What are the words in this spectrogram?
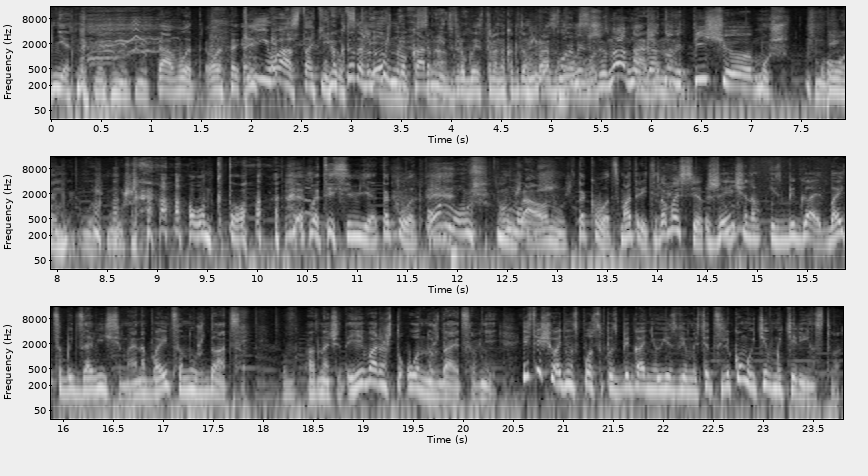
Нет, нет, нет, нет, нет. Да, вот. он- Три вас таких Ну, кто-то же должен его кормить, с другой стороны, как-то он раздулся. кормит жена, но А, готовит пищу муж. Муж, Он. муж, муж. А он кто в этой семье? Так вот. Он муж. Муж, он муж. Так вот, смотрите. Домосед. Женщина избегает, боится быть зависимой, она боится нуждаться. А, Значит, ей важно, что он нуждается в ней. Есть еще один способ избегания уязвимости, это целиком уйти в материнство.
